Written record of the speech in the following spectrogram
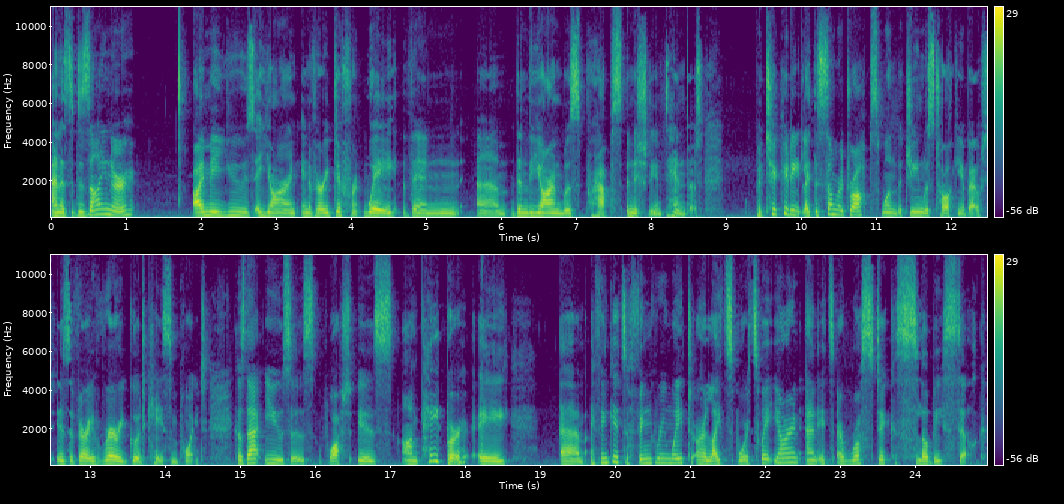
And as a designer, I may use a yarn in a very different way than um, than the yarn was perhaps initially intended particularly like the summer drops one that Jean was talking about is a very, very good case in point because that uses what is on paper a um, I think it's a fingering weight or a light sports weight yarn and it's a rustic slubby silk.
